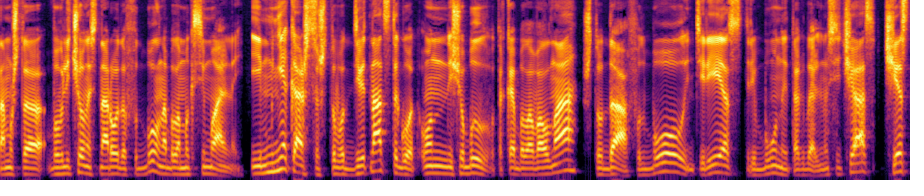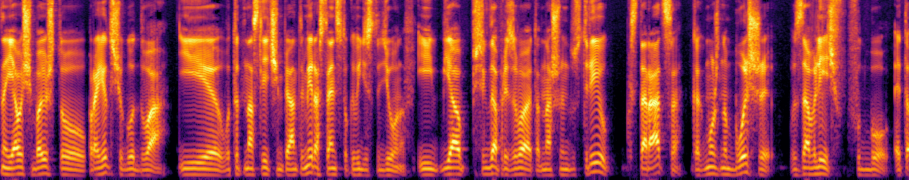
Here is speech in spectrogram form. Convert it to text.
потому что вовлеченность народа в футбол, она была максимальной. И мне кажется, что вот 19 год, он еще был, вот такая была волна, что да, футбол, интерес, трибуны и так далее. Но сейчас, честно, я очень боюсь, что пройдет еще год-два. И вот это наследие чемпионата мира останется только в виде стадионов. И я всегда призываю там нашу индустрию стараться как можно больше завлечь в футбол. Это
